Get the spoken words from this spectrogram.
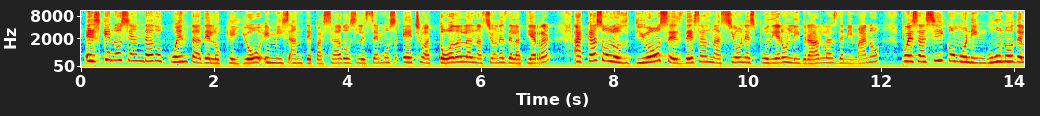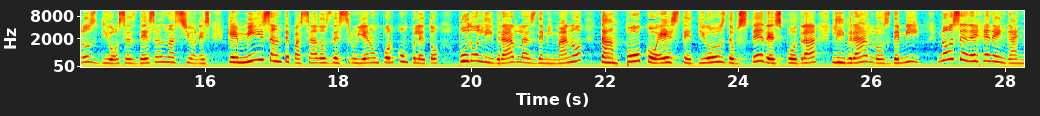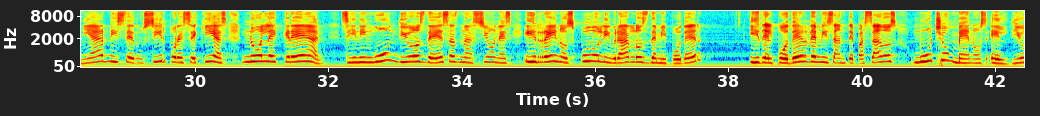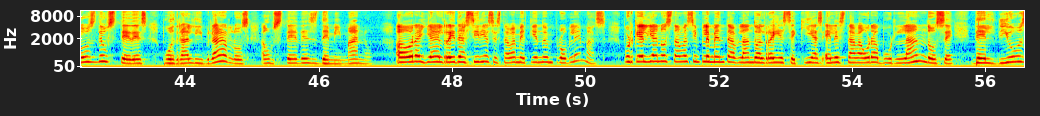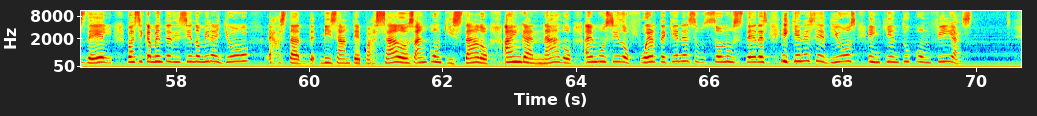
¿Es que no se han dado cuenta de lo que yo en mis antepasados les hemos hecho a todas las naciones de la tierra? ¿Acaso los dioses de esas naciones pudieron librarlas de mi mano? Pues así como ninguno de los dioses de esas naciones que mis antepasados destruyeron por completo pudo librarlas de mi mano, tampoco este Dios de ustedes podrá librarlos de mí. No se dejen engañar ni seducir por Ezequías, no le crean. Si ningún Dios de esas naciones y reinos pudo librarlos de mi poder y del poder de mis antepasados, mucho menos el Dios de ustedes podrá librarlos a ustedes de mi mano. Ahora ya el rey de Asiria se estaba metiendo en problemas, porque él ya no estaba simplemente hablando al rey Ezequías, él estaba ahora burlándose del Dios de él, básicamente diciendo, mira, yo hasta mis antepasados han conquistado, han ganado, hemos sido fuertes. ¿Quiénes son ustedes y quién es ese Dios en quien tú confías?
